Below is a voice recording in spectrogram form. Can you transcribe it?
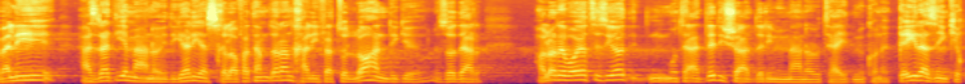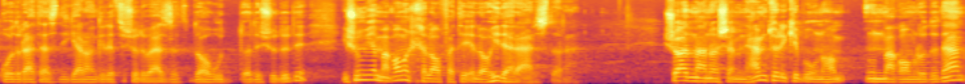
ولی حضرت یه معنای دیگری از خلافت هم دارن خلیفت الله هم دیگه. لذا در حالا روایات زیاد متعددی شاید داریم این معنا رو تایید می‌کنه. غیر از اینکه قدرت از دیگران گرفته شده و حضرت داوود داده شده ده ایشون یه مقام خلافت الهی در عرض دارن. شاید معناش این همینطوری که به اونها اون مقام رو دادم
